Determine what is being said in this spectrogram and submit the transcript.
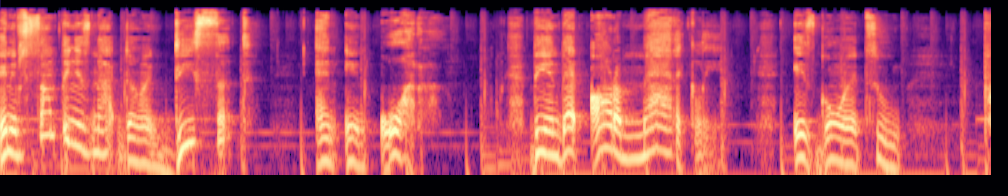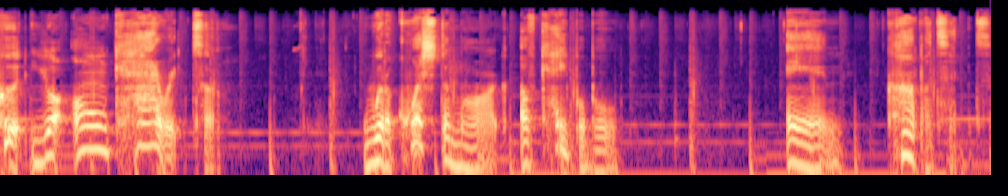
And if something is not done decent and in order, then that automatically is going to put your own character with a question mark of capable and competent.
